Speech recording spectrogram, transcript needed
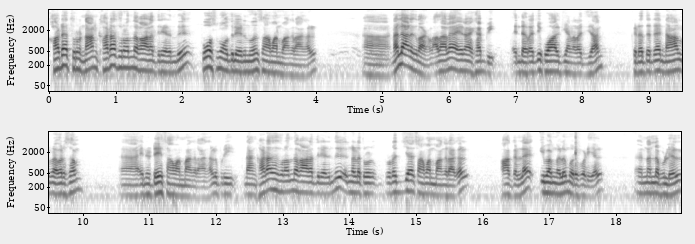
கடை துற நான் கடை துறந்த காலத்திலேருந்து போஸ்ட்மோத்தில் இருந்து வந்து சாமான் வாங்குறாங்க நல்லா இருக்கிறாங்க அதால் எனக்கு ஹாப்பி இந்த ரஜி குவாலிட்டியான ரஜி தான். கிட்டத்தட்ட நாலரை வருஷம் என்னுடைய சாமான் வாங்குறாங்க இப்படி நான் கடை துறந்த காலத்திலேருந்து எங்களோட தொடர்ச்சியாக சாமான் வாங்குறாங்க ஆக்களில். இவங்களும் ஒரு பொடியல் நல்ல பிள்ளைகள்.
